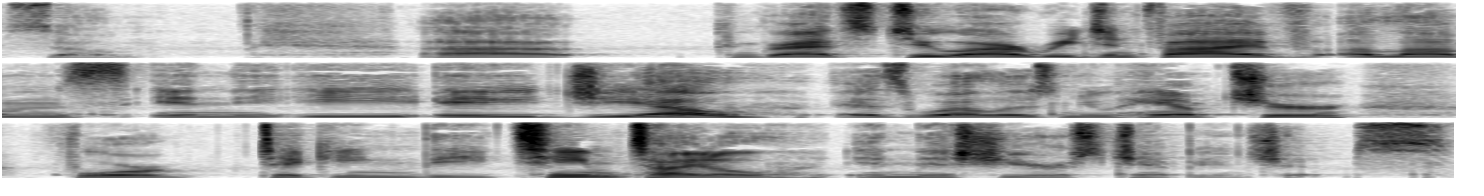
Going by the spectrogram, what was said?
So, uh, congrats to our Region 5 alums in the EAGL as well as New Hampshire for taking the team title in this year's championships.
